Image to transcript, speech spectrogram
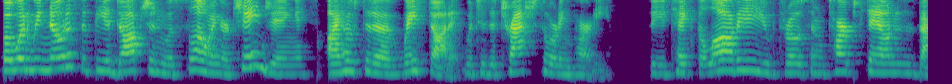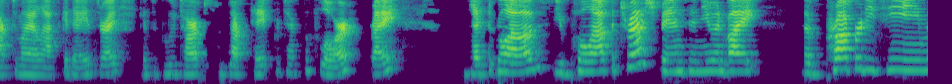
But when we noticed that the adoption was slowing or changing, I hosted a waste audit, which is a trash sorting party. So you take the lobby, you throw some tarps down. This is back to my Alaska days, right? Get some blue tarps, some duct tape, protect the floor, right? Get the gloves, you pull out the trash bins, and you invite the property team,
